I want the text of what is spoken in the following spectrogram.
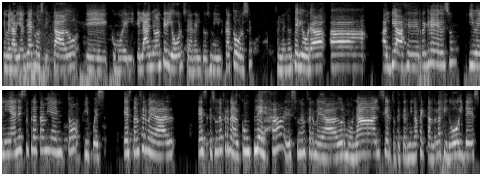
que me la habían diagnosticado eh, como el, año anterior, o sea, en el 2014, el año anterior a, al viaje de regreso, y venía en este tratamiento y pues esta enfermedad es, es, una enfermedad compleja, es una enfermedad hormonal, ¿cierto? Que termina afectando la tiroides,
